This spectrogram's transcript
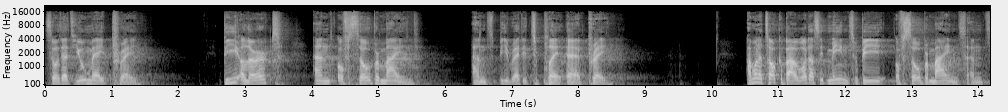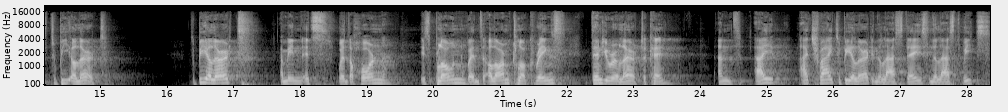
so that you may pray. Be alert and of sober mind, and be ready to play, uh, pray. I want to talk about what does it mean to be of sober mind and to be alert. To be alert, I mean, it's when the horn is blown, when the alarm clock rings, then you're alert, okay? And I, I tried to be alert in the last days, in the last weeks,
